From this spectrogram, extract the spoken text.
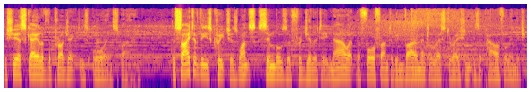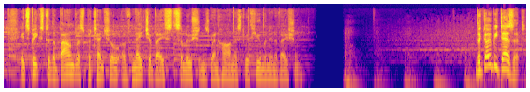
The sheer scale of the project is awe-inspiring. The sight of these creatures, once symbols of fragility, now at the forefront of environmental restoration, is a powerful image. It speaks to the boundless potential of nature-based solutions when harnessed with human innovation. The Gobi Desert,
